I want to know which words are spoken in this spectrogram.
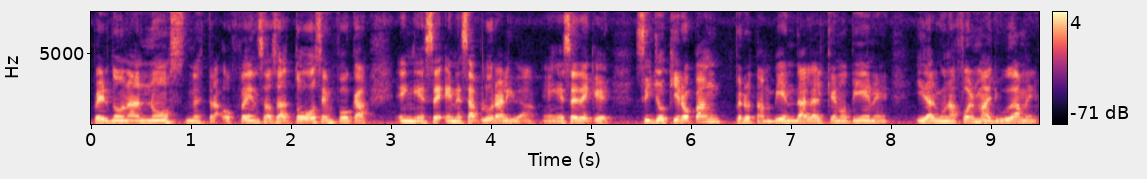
perdónanos nuestras ofensas. O sea, todo se enfoca en ese, en esa pluralidad, en ese de que si yo quiero pan, pero también dale al que no tiene. Y de alguna forma ayúdame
